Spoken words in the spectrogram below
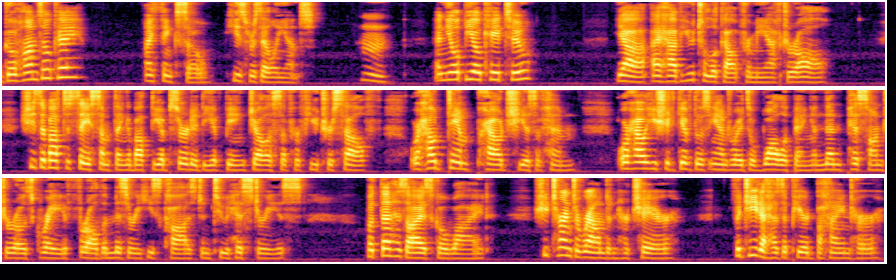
Gohan's okay? I think so. He's resilient. Hmm. And you'll be okay too? Yeah, I have you to look out for me after all. She's about to say something about the absurdity of being jealous of her future self, or how damn proud she is of him, or how he should give those androids a walloping and then piss on Gero's grave for all the misery he's caused in two histories. But then his eyes go wide. She turns around in her chair. Vegeta has appeared behind her,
